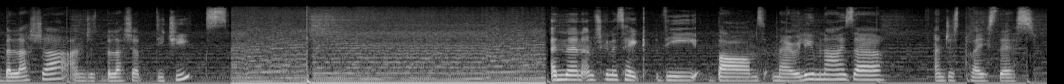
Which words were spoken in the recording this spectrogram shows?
blusher and just blush up the cheeks. And then I'm just going to take the Balms Mary Lou Manizer and just place this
